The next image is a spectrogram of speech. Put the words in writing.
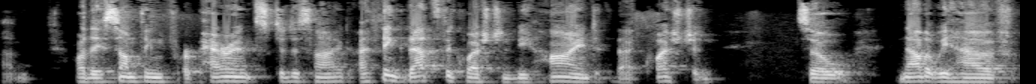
Um, are they something for parents to decide? I think that's the question behind that question. So now that we have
